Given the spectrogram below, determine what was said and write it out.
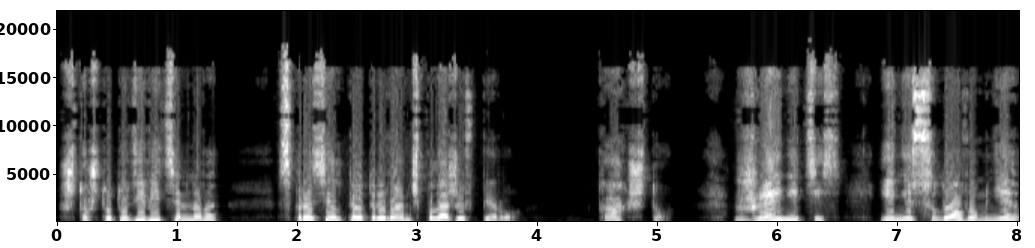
Что ж тут удивительного? Спросил Петр Иванович, положив перо. Как что? Женитесь и ни слова мне?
